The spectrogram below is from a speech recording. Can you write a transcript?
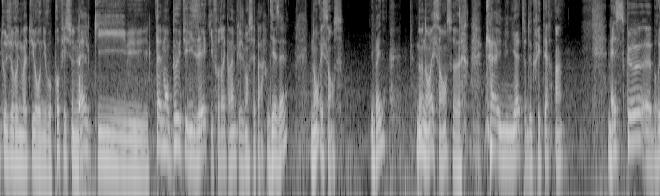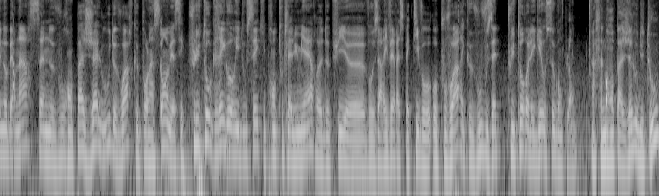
toujours une voiture au niveau professionnel qui est tellement peu utilisée qu'il faudrait quand même que je m'en sépare. Diesel? Non, essence. Hybride? Non, non, essence, euh, qui a une vignette de critère 1. Mm. Est-ce que, euh, Bruno Bernard, ça ne vous rend pas jaloux de voir que pour l'instant, eh c'est plutôt Grégory Doucet qui prend toute la lumière euh, depuis euh, vos arrivées respectives au, pouvoir et que vous, vous êtes plutôt relégué au second plan? Alors ça ne me rend pas jaloux du tout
